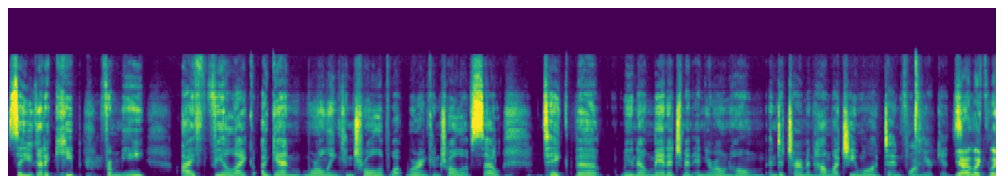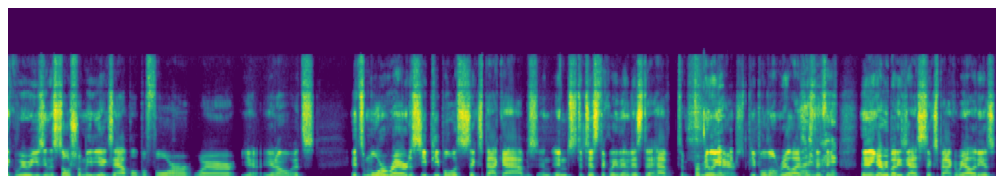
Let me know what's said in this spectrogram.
so you got to keep, for me, I feel like, again, we're only in control of what we're in control of. So take the, you know, management in your own home and determine how much you want to inform your kids. Yeah, like like we were using the social media example before, Mm-hmm. where you, you know it's it's more rare to see people with six pack abs, and, and statistically, than it is to have to, for millionaires. people don't realize this; they think they think everybody's got a six pack. The reality is,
